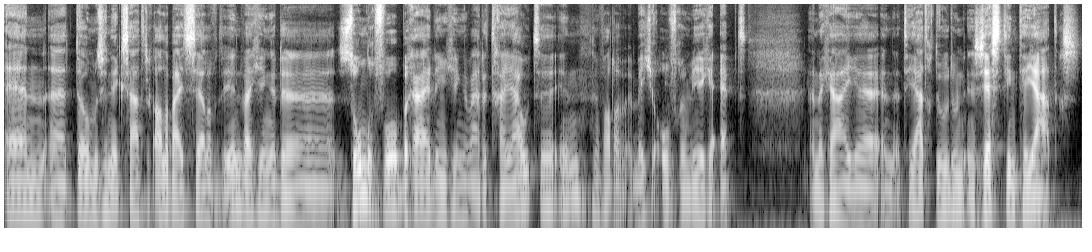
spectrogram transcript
En eh, Thomas en ik zaten er allebei hetzelfde in. Wij gingen de, zonder voorbereiding gingen wij de try-out in. We hadden een beetje over en weer geappt. En dan ga je een, theatertour doen in 16 theaters.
